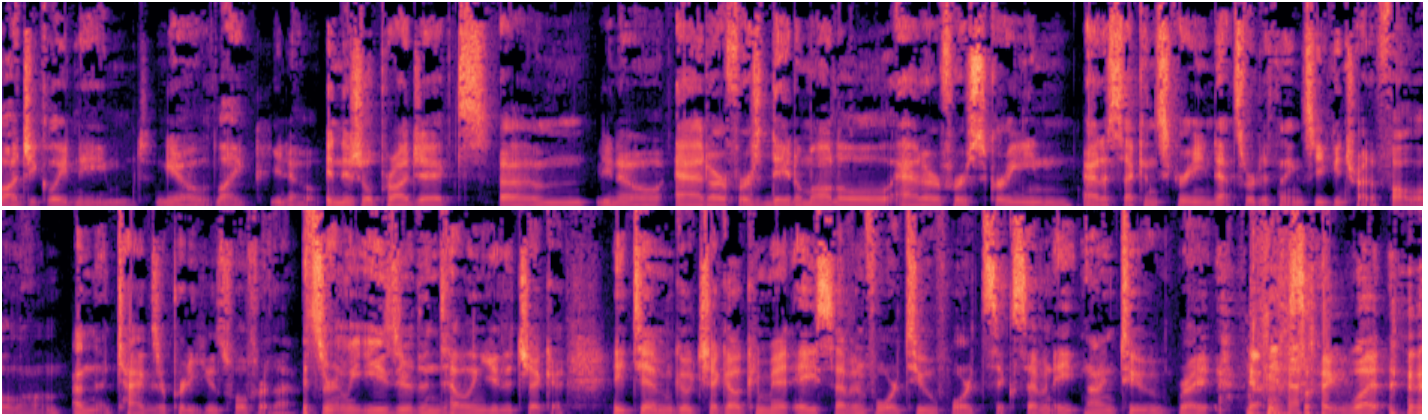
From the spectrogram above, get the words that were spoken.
logically named, you know, like, you know, initial projects, um, you know, add our first data model, add our first screen, add a second screen, that sort of thing. So you can try to follow along. And the tags are pretty useful for that. It's certainly easier than telling you to check it. Hey, Tim, go check out commit A7424678892, right? Yeah. it's like, what? Come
